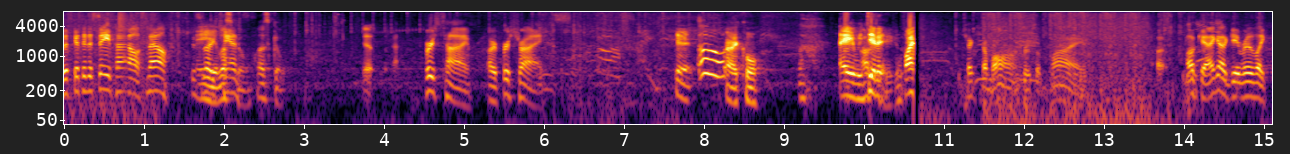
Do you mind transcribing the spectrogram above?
let's get to the safe house now. This is our let's chance. go. Let's go. Yep. First time, or first try. Get it. Oh. All right, cool. Hey, we did it. Fine. Check the bomb for supplies. Uh, okay, I gotta get rid of like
